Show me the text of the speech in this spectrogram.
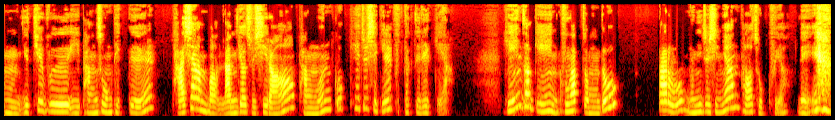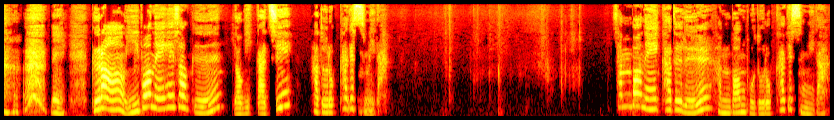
음, 유튜브 이 방송 댓글 다시 한번 남겨주시러 방문 꼭 해주시길 부탁드릴게요. 개인적인 궁합 정도 따로 문의 주시면 더 좋고요. 네. 네. 그럼 이번에 해석은 여기까지 하도록 하겠습니다. 3번의 카드를 한번 보도록 하겠습니다.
